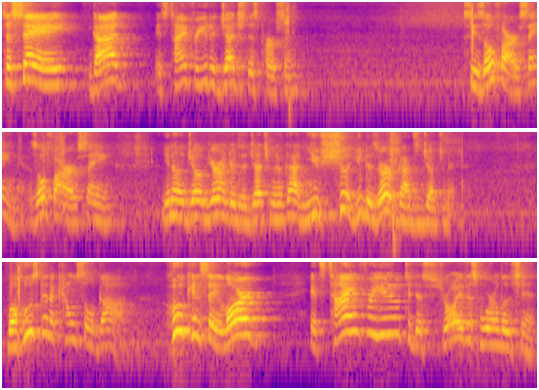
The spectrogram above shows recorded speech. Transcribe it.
to say, God, it's time for you to judge this person? See, Zophar is saying that. Zophar is saying, you know, Job, you're under the judgment of God, and you should, you deserve God's judgment. Well, who's going to counsel God? Who can say, Lord, it's time for you to destroy this world of sin?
